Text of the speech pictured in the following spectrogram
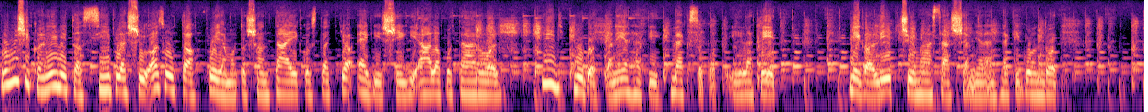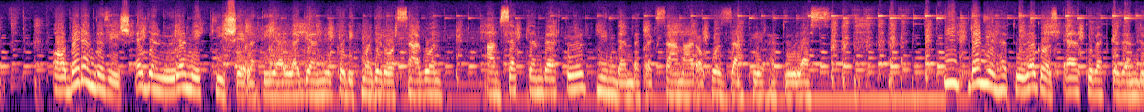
Rózsika nénit a szívleső azóta folyamatosan tájékoztatja egészségi állapotáról, így nyugodtan élheti megszokott életét. Még a lépcsőmászás sem jelent neki gondot. A berendezés egyenlőre még kísérleti jelleggel működik Magyarországon, ám szeptembertől minden beteg számára hozzáférhető lesz. Így remélhetőleg az elkövetkezendő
